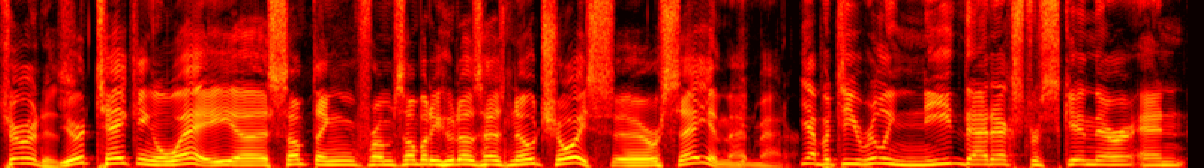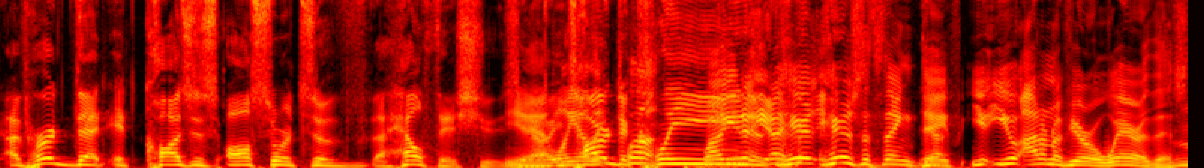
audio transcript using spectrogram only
Sure, it is. You're taking away uh, something from somebody who does has no choice uh, or say in that matter. Yeah, but do you really need that extra skin there? And I've heard that it causes all sorts of uh, health issues. you know? well, it's you know, hard to well, clean. Well, you know, you here, here's the thing, Dave. You, you, I don't know if you're aware of this.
